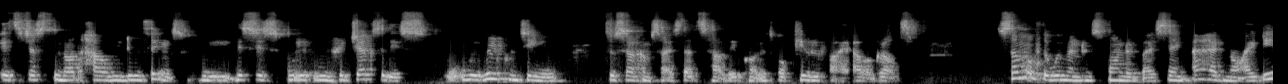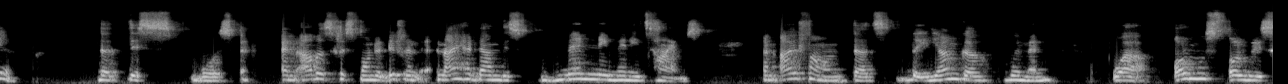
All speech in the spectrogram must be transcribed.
it's just not how we do things. We this is we, we reject this. We will continue to circumcise. That's how they call it, or purify our girls. Some of the women responded by saying, "I had no idea that this was," and others responded different. And I had done this many, many times, and I found that the younger women were almost always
